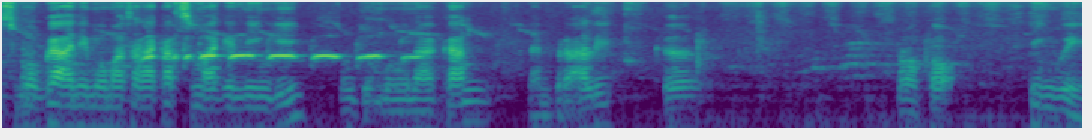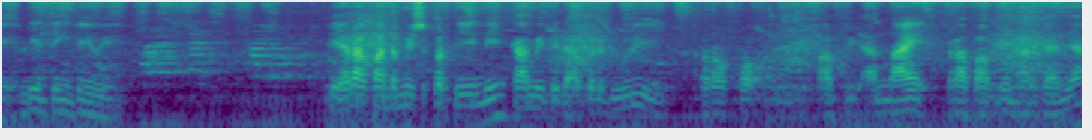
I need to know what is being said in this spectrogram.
Semoga animo masyarakat semakin tinggi untuk menggunakan dan beralih ke rokok tingwe, linting dewe. Di era pandemi seperti ini, kami tidak peduli rokok pabrikan naik berapapun harganya.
